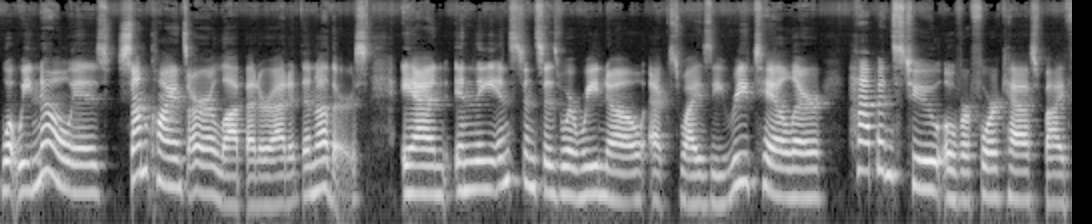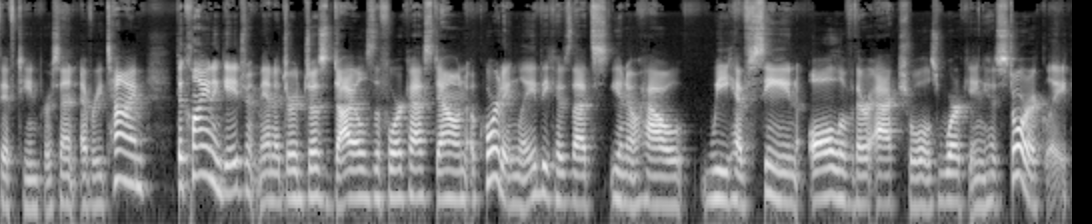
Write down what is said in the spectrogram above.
what we know is some clients are a lot better at it than others. And in the instances where we know XYZ retailer happens to over forecast by 15% every time, the client engagement manager just dials the forecast down accordingly because that's, you know, how we have seen all of their actuals working historically.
